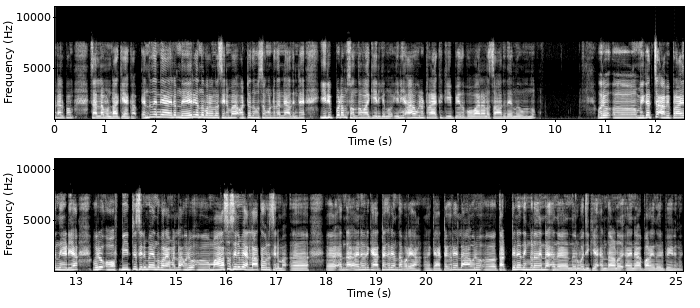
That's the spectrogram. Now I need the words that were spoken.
ഒരല്പം ചലനം ഉണ്ടാക്കിയേക്കാം. എന്ത് തന്നെയായാലും നേര് എന്ന് പറയുന്ന സിനിമ ഒറ്റ ദിവസം കൊണ്ട് തന്നെ അതിന്റെ ഇരിപ്പിടം സ്വന്തമാക്കിയിരിക്കുന്നു. ഇനി ആ ഒരു ട്രാക്ക് കീപ്പ് ചെയ്ത് പോകാനാണ് സാധ്യത എന്ന് തോന്നുന്നു. ഒരു മികച്ച അഭിപ്രായം നേടിയ ഒരു ഓഫ് ബീറ്റ് സിനിമ എന്ന് പറയാമല്ല ഒരു മാസ് സിനിമ അല്ലാത്ത ഒരു സിനിമ. എന്താ അതിനൊരു കാറ്റഗറി എന്താ പറയുക കാറ്റഗറി അല്ല ആ ഒരു തട്ടിനെ നിങ്ങൾ തന്നെ നിർവചിക്കുക. എന്താണ് അതിനെ പറയുന്ന ഒരു പേരെന്ന്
